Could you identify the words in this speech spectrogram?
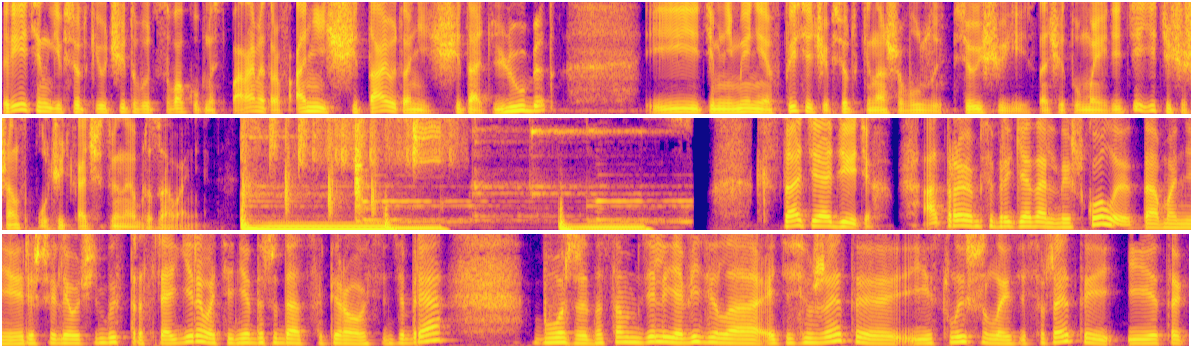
Рейтинги все-таки учитывают совокупность параметров. Они считают, они считать любят. И, тем не менее, в тысячи все-таки наши вузы все еще есть. Значит, у моих детей есть еще шанс получить качественное образование. Кстати, о детях. Отправимся в региональные школы. Там они решили очень быстро среагировать и не дожидаться 1 сентября. Боже, на самом деле я видела эти сюжеты и слышала эти сюжеты, и это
